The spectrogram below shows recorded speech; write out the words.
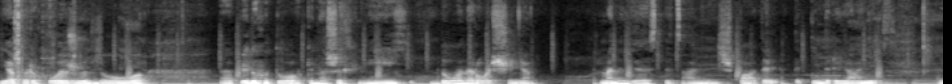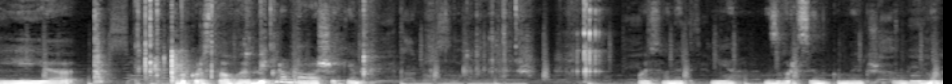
я переходжу до е, підготовки наших вій до нарощення. У мене є спеціальний шпатель, такі дерев'яні, і використовую мікробрашики. Ось вони такі з ворсинками, якщо там видно.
